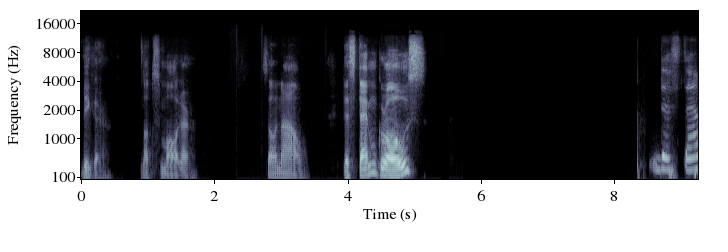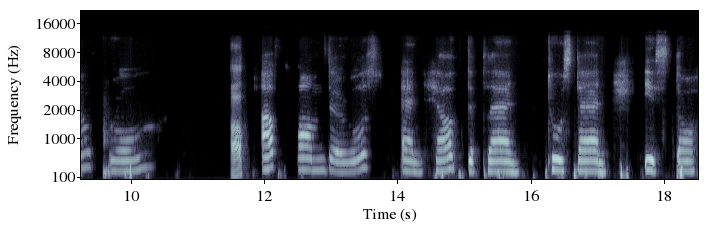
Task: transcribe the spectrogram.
Bigger not smaller. So now the stem grows The stem grows up up from the roots and help the plant to stand. It store,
